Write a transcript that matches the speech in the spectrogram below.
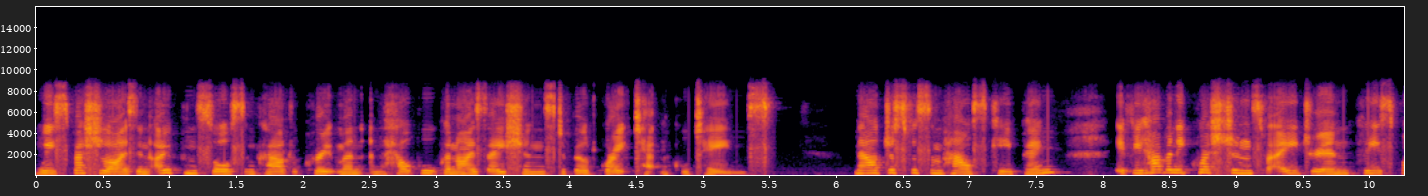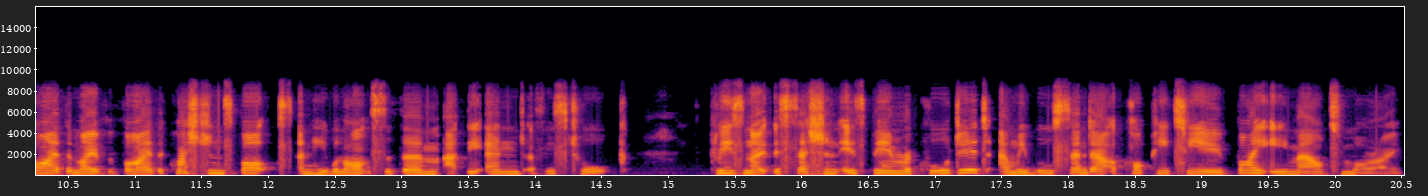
We specialise in open source and cloud recruitment and help organisations to build great technical teams. Now just for some housekeeping, if you have any questions for Adrian, please fire them over via the questions box and he will answer them at the end of his talk. Please note this session is being recorded and we will send out a copy to you by email tomorrow.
